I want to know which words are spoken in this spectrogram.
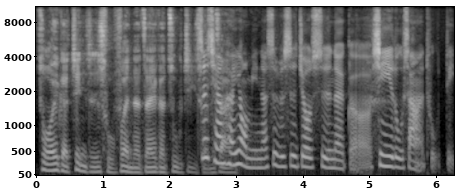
做一个禁止处分的这一个注记。之前很有名的，是不是就是那个信义路上的土地？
